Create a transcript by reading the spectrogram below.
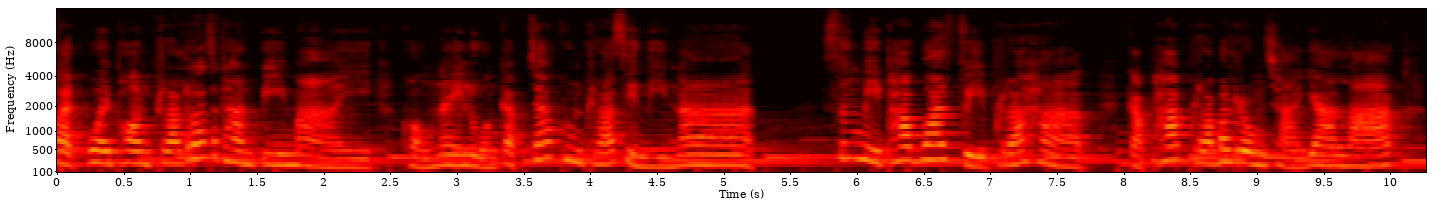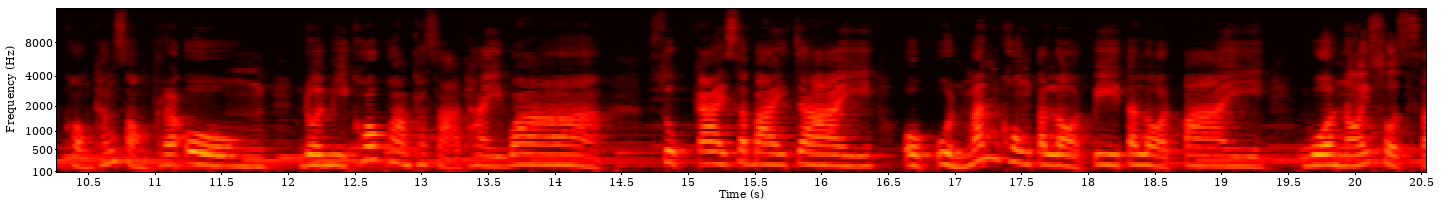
บัตรอวยพรพระราชทานปีใหม่ของในหลวงกับเจ้าคุณพระสินีนาถซึ่งมีภาพวาดฝีพระหัตถ์กับภาพพระบรมฉายาลักษณ์ของทั้งสองพระองค์ โดยมีข้อความภาษาไทยว่า สุขกายสบายใจ อบอุ่นมั่นคงตลอดปีตลอดไป วัวน้อยสดใส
